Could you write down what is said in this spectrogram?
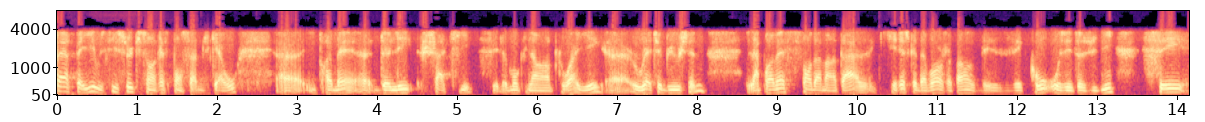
faire payer aussi ceux qui sont responsables du chaos. Euh, il promet euh, de les châtier. C'est le mot qu'il a employé, euh, retribution. La promesse fondamentale qui risque d'avoir, je pense, des échos aux États-Unis, c'est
